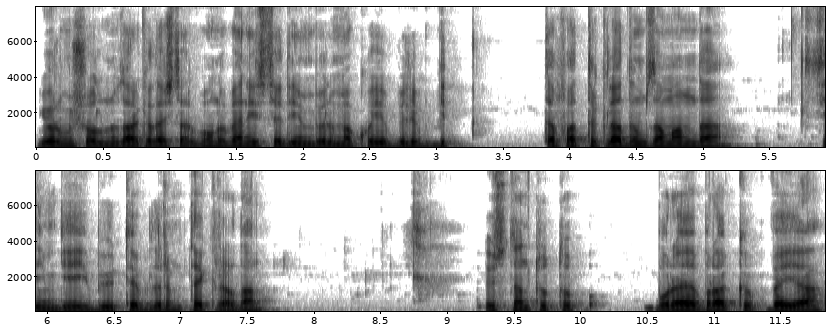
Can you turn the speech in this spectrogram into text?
Görmüş olduğunuz arkadaşlar bunu ben istediğim bölüme koyabilip bir defa tıkladığım zaman da simgeyi büyütebilirim tekrardan. Üstten tutup buraya bırakıp veya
